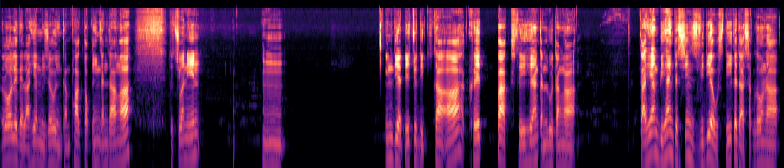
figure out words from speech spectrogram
low level a hian mizo in kan phak tok in kan danga ti chuanin um mm, india te chu dikta a create packs ti hian kan lutanga ta hian behind the scenes videos ti ka da sak dona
